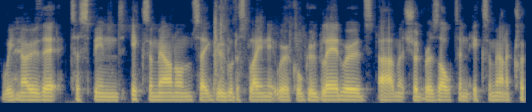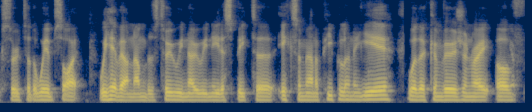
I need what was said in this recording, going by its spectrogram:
We know that to spend X amount on, say, Google Display Network or Google AdWords, um, it should result in X amount of clicks through to the website. We have our numbers too. We know we need to speak to X amount of people in a year with a conversion rate of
